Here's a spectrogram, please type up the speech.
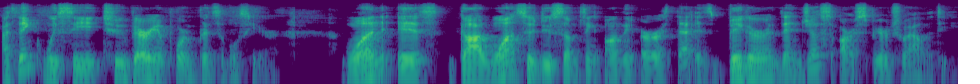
I think we see two very important principles here. One is God wants to do something on the earth that is bigger than just our spirituality.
